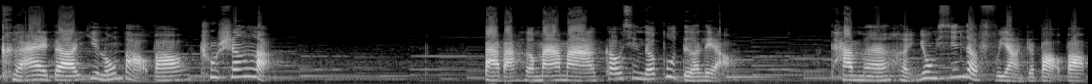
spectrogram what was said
可爱的翼龙宝宝出生了。爸爸和妈妈高兴的不得了，他们很用心的抚养着宝宝。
